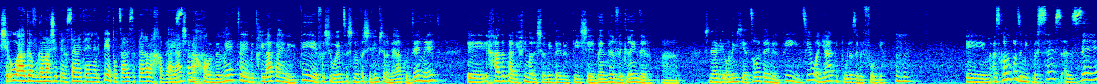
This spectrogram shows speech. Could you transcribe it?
שהוא אגב גם מה שפרסם את ה-NLP. את רוצה לספר על החוויה שלך? נכון, באמת אה, בתחילת ה-NLP, איפשהו אמצע שנות ה-70 של המאה הקודמת, אה, אחד התהליכים הראשונים ב-NLP שבנדר וגרינדר, שני הגאונים שיצרו את ה-NLP, המציאו, היה הטיפול הזה בפוביה. Mm-hmm. אז קודם כל זה מתבסס על זה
